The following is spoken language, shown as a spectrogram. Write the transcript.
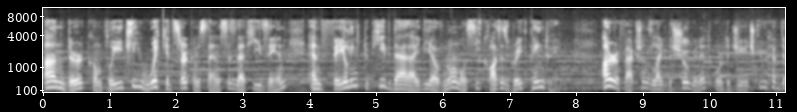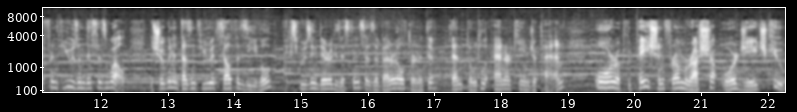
under completely wicked circumstances that he's in and failing to keep that idea of normalcy causes great pain to him. Other factions like the Shogunate or the GHQ have different views on this as well. The Shogunate doesn't view itself as evil, excusing their existence as a better alternative than total anarchy in Japan, or occupation from Russia or GHQ.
